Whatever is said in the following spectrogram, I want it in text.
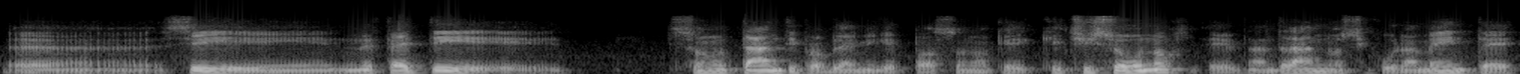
Eh, sì, in effetti sono tanti problemi che, possono, che, che ci sono e andranno sicuramente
